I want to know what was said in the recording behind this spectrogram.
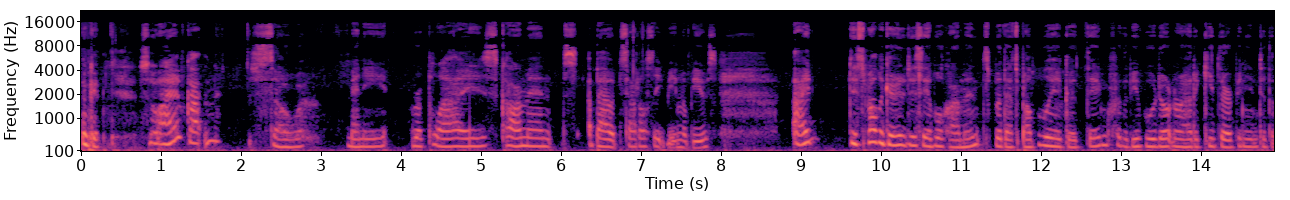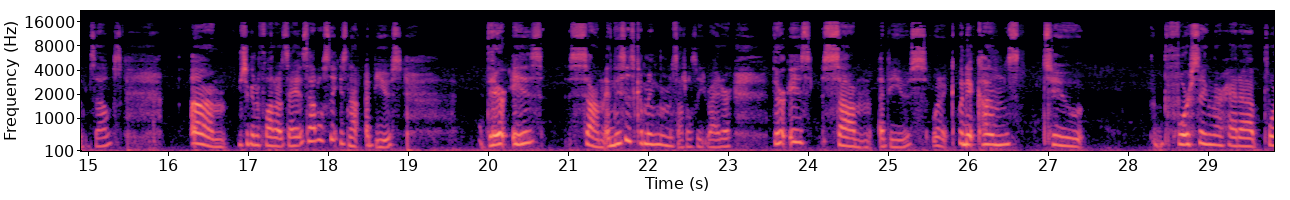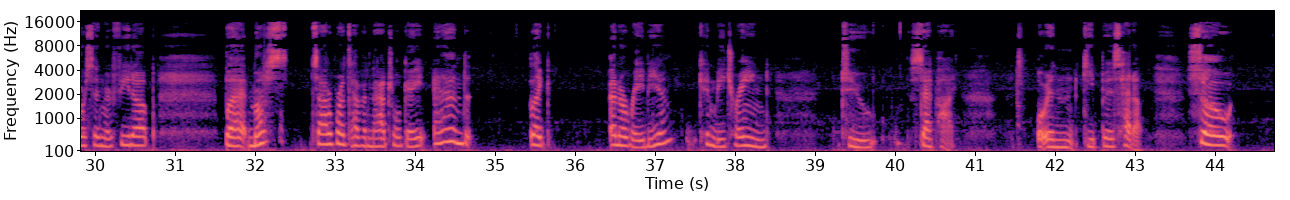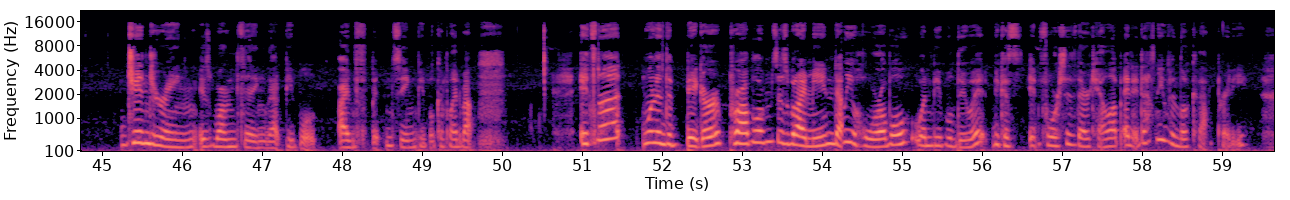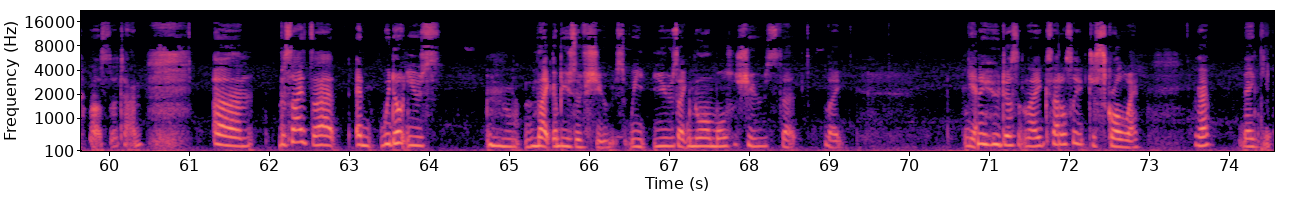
Okay, so I have gotten so many replies, comments about saddle seat being abuse. I it's probably going to disable comments, but that's probably a good thing for the people who don't know how to keep their opinion to themselves. Um, I'm just gonna flat out say it. Saddle seat is not abuse. There is some, and this is coming from a saddle seat writer. There is some abuse when it when it comes to forcing their head up, forcing their feet up. But most saddlebreds have a natural gait, and like an Arabian can be trained to step high or and keep his head up. So gingering is one thing that people I've been seeing people complain about. It's not one of the bigger problems is what I mean. That's really horrible when people do it because it forces their tail up and it doesn't even look that pretty most of the time. Um, besides that, and we don't use mm, like abusive shoes. We use like normal shoes that like yeah. Who doesn't like saddle seat, just scroll away. Okay? Thank you.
